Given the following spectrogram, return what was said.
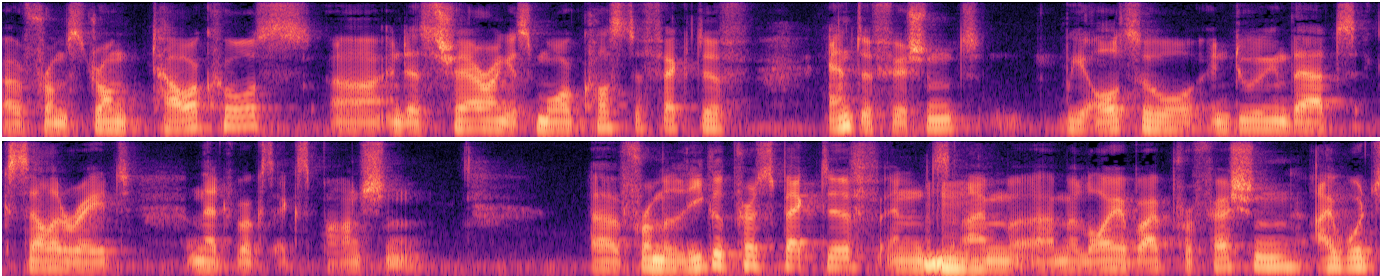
uh, from strong TowerCos. Uh, and as sharing is more cost effective and efficient, we also, in doing that, accelerate networks expansion. Uh, from a legal perspective, and mm-hmm. I'm, I'm a lawyer by profession, I would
